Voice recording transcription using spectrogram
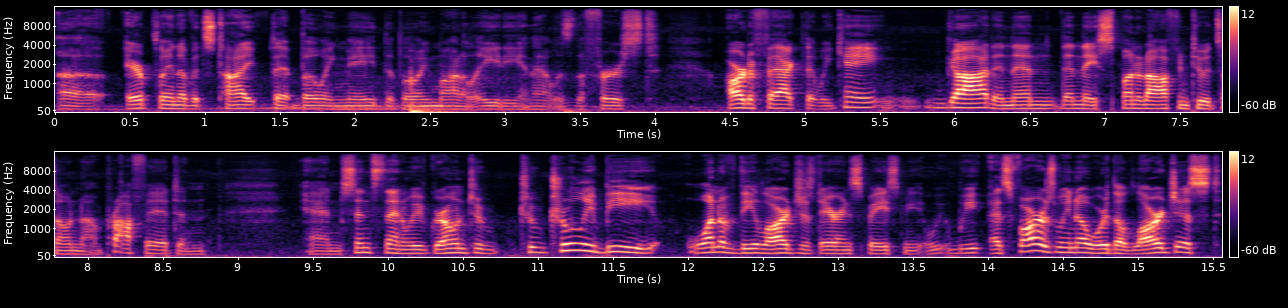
uh, airplane of its type that Boeing made, the Boeing Model 80, and that was the first artifact that we came, got. And then then they spun it off into its own nonprofit, and and since then we've grown to to truly be one of the largest air and space we, we as far as we know we're the largest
